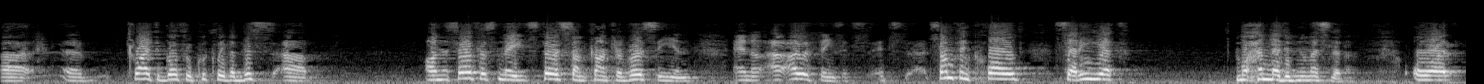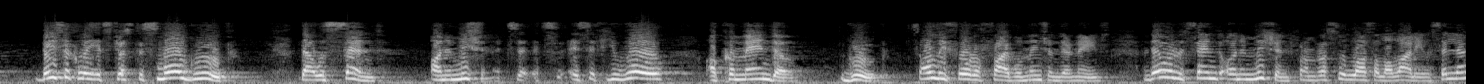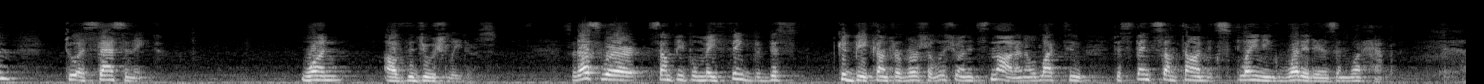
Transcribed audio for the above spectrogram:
uh, try to go through quickly, but this uh, on the surface may stir some controversy and, and uh, other things. It's, it's something called Sariyat Muhammad ibn Maslama. Or basically it's just a small group that was sent on a mission. It's, it's, it's if you will, a commando group. It's only four or five, we'll mention their names. And they were sent on a mission from Rasulullah sallallahu alayhi wasallam to assassinate one of the Jewish leaders. So that's where some people may think that this could be a controversial issue, and it's not. And I would like to just spend some time explaining what it is and what happened.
